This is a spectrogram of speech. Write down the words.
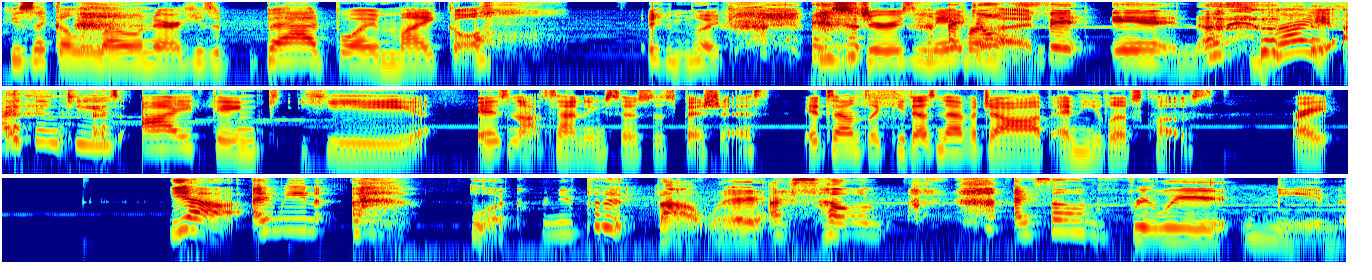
He's like a loner. He's a bad boy, Michael, in like this Jersey neighborhood. I don't fit in. right. I think he's. I think he is not sounding so suspicious. It sounds like he doesn't have a job and he lives close, right? Yeah, I mean, look, when you put it that way, I sound I sound really mean,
